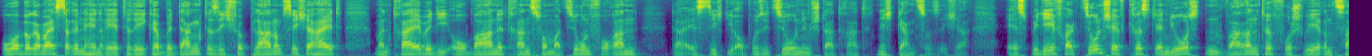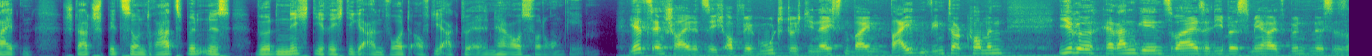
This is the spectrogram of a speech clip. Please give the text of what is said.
Oberbürgermeisterin Henriette Reker bedankte sich für Planungssicherheit, man treibe die urbane Transformation voran, da ist sich die Opposition im Stadtrat nicht ganz so sicher. SPD-Fraktionschef Christian Josten warnte vor schweren Zeiten. Stadtspitze und Ratsbündnis würden nicht die richtige Antwort auf die aktuellen Herausforderungen geben. Jetzt entscheidet sich, ob wir gut durch die nächsten beiden, Winter kommen. Ihre Herangehensweise, liebes Mehrheitsbündnis, ist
